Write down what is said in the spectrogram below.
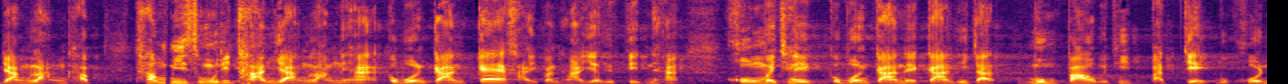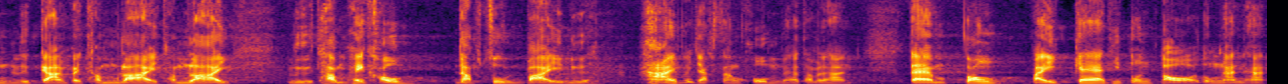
อย่างหลังครับ ถ้ามีสมมติฐานอย่างหลังเนี่ยฮะกระบวนการแก้ไขปัญหายาเสพติดนะฮะคงไม่ใช่กระบวนการในการที่จะมุ่งเป้าไปที่ปัจเจกบุคคล หรือการไปทำลายทำร้าย หรือทำให้เขาดับสูญไปหรือหายไปจากสังคมนะครับท่านประธาน แต่ต้องไปแก้ที่ต้นตอตรงนั้นฮะ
